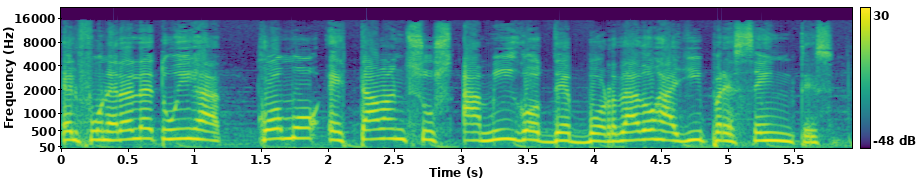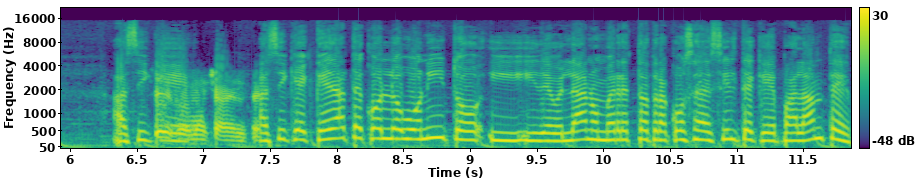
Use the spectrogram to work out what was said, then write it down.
el funeral de tu hija, cómo estaban sus amigos desbordados allí presentes. Así Sí, que, fue mucha gente. así que quédate con lo bonito y, y de verdad no me resta otra cosa decirte que para adelante,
